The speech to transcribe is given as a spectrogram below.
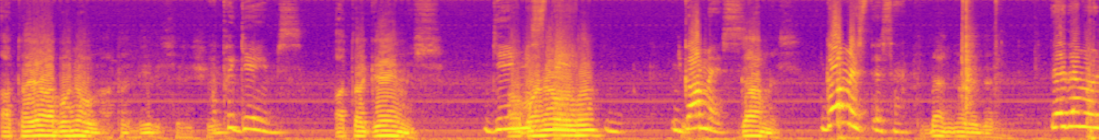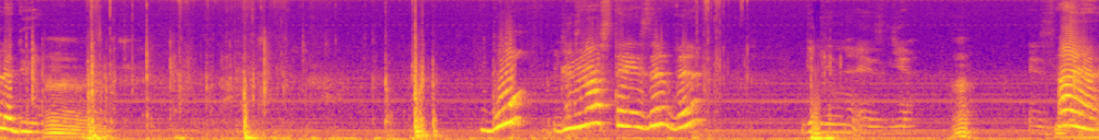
Ataya abone olun. Ata neydi senin şey? Ata Games. Ata Games. Games Abone değil. olun. Games. Games. Games desen. Ben öyle derim. Dedem öyle diyor. Evet. Bu Gülnaz teyze ve Gelinli Ezgi. Heh. Ezgi. aynen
